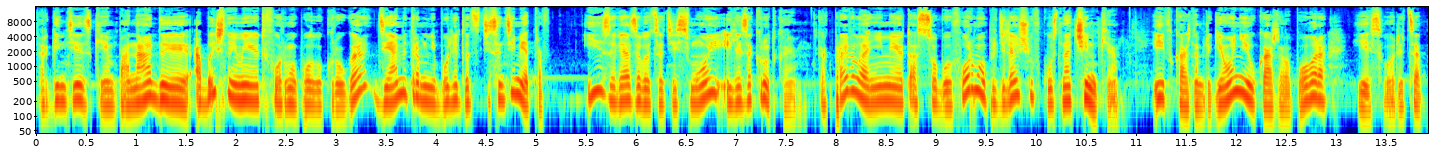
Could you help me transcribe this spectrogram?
Аргентинские эмпанады обычно имеют форму полукруга диаметром не более 20 сантиметров и завязываются тесьмой или закруткой. Как правило, они имеют особую форму, определяющую вкус начинки. И в каждом регионе у каждого повара есть свой рецепт.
